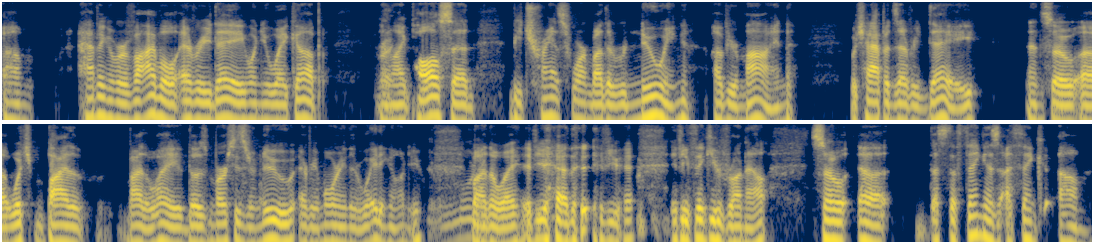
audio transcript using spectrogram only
um having a revival every day when you wake up. Right. And like Paul said, be transformed by the renewing of your mind, which happens every day. And so, uh, which by the by the way, those mercies are new every morning. They're waiting on you. By the way, if you had, if you had, if you think you've run out, so uh, that's the thing is, I think um,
